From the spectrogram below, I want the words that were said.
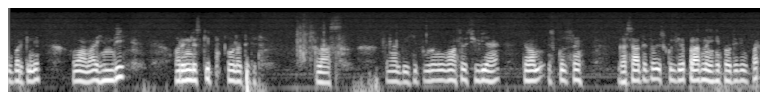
ऊपर के लिए, वहाँ हमारी हिंदी और इंग्लिश की वो लगती थी क्लास यहाँ देखिए पूरा वहाँ से सीढ़ियाँ हैं। जब हम स्कूल से घर से आते तो स्कूल के लिए प्रार्थना यहीं पर होती थी ऊपर।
